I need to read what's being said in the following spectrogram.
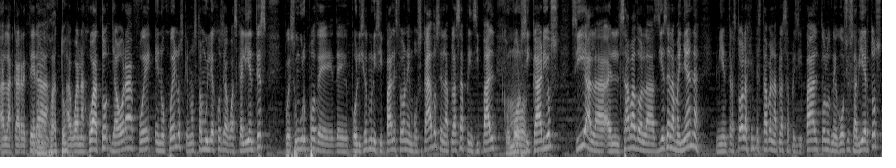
a la carretera a Guanajuato. a Guanajuato. Y ahora fue en Ojuelos, que no está muy lejos de Aguascalientes. Pues un grupo de, de policías municipales fueron emboscados en la plaza principal ¿Cómo? por sicarios. Sí, a la- el sábado a las 10 de la mañana. mientras toda la gente estaba en la plaza principal, todos los negocios abiertos,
